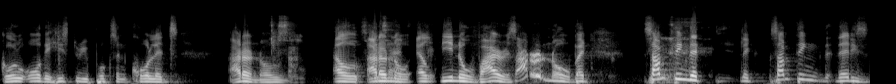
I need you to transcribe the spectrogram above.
go to all the history books and call it, I don't know, El, I don't know, El Nino virus. I don't know, but something that like something that is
